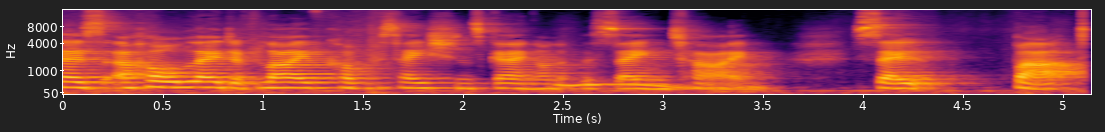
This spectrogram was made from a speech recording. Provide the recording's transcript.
There's a whole load of live conversations going on at the same mm. time. So, but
